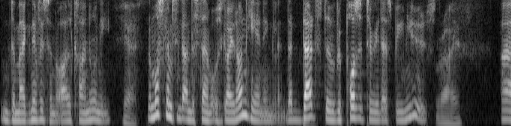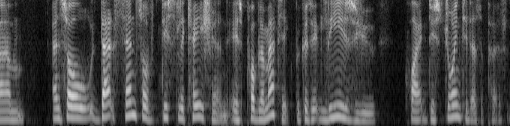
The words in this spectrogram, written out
the Magnificent or Al Qanuni, Yes. the Muslims didn't understand what was going on here in England. That that's the repository that's being used. Right. Um, and so that sense of dislocation is problematic because it leaves you quite disjointed as a person.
